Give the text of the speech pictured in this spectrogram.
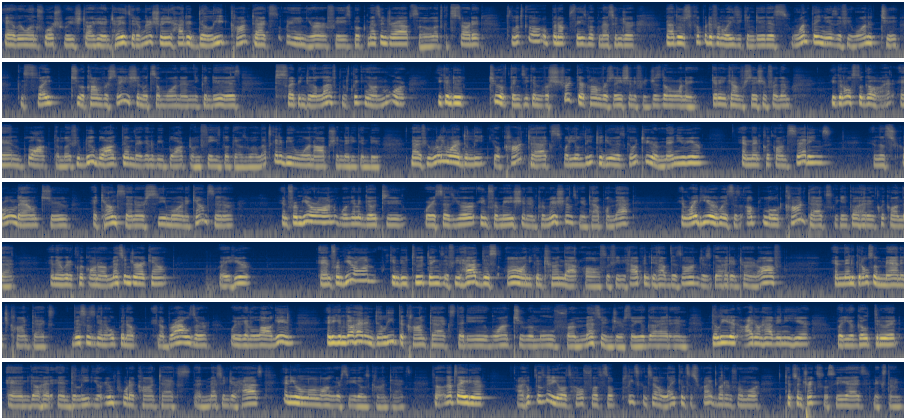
Hey everyone, Force Restart here. In today's video, I'm going to show you how to delete contacts in your Facebook Messenger app. So let's get started. So let's go open up Facebook Messenger. Now there's a couple different ways you can do this. One thing is if you wanted to, can swipe to a conversation with someone and you can do is swiping to the left and clicking on more. You can do two of things. You can restrict their conversation if you just don't want to get any conversation for them you can also go ahead and block them. But if you do block them, they're going to be blocked on Facebook as well. That's going to be one option that you can do. Now, if you really want to delete your contacts, what you'll need to do is go into your menu here and then click on settings and then scroll down to account center, see more in account center. And from here on, we're going to go to where it says your information and permissions. You can tap on that. And right here where it says upload contacts, we can go ahead and click on that and then we're going to click on our messenger account right here. And from here on we can do two things. If you had this on you can turn that off. So if you happen to have this on just go ahead and turn it off. And then you can also manage contacts. This is going to open up in a browser where you're going to log in and you can go ahead and delete the contacts that you want to remove from messenger. So you'll go ahead and delete it. I don't have any here but you'll go through it and go ahead and delete your imported contacts that Messenger has, and you will no longer see those contacts. So that's how you do it. I hope this video was helpful, so please consider like and subscribe button for more tips and tricks. We'll see you guys next time.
